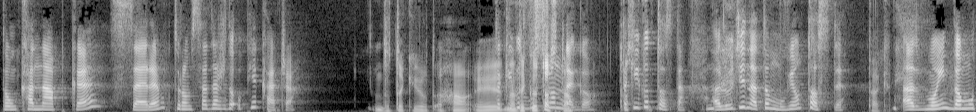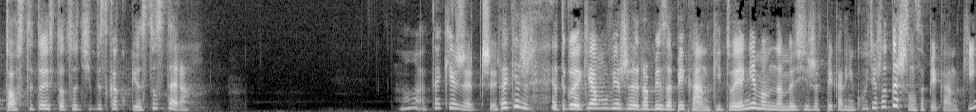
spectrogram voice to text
tą kanapkę z serem, którą wsadzasz do opiekacza. Do takiego, aha, yy, Takiego na takiego tosta. Takiego tosta. A ludzie na to mówią tosty. Tak. A w moim domu tosty to jest to, co ci wyskakuje z tostera. O, takie rzeczy. Takie rzeczy. Dlatego jak ja mówię, że robię zapiekanki, to ja nie mam na myśli, że w piekarniku, chociaż to też są zapiekanki,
